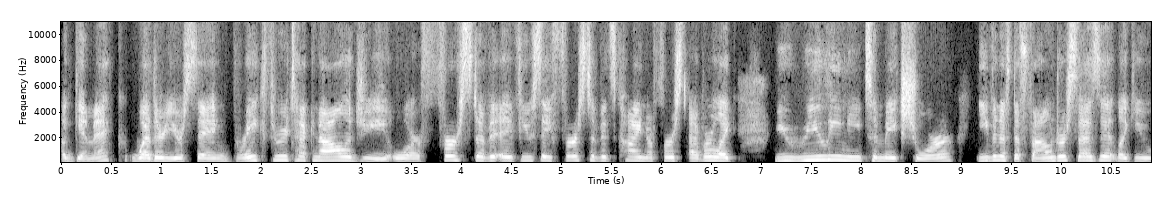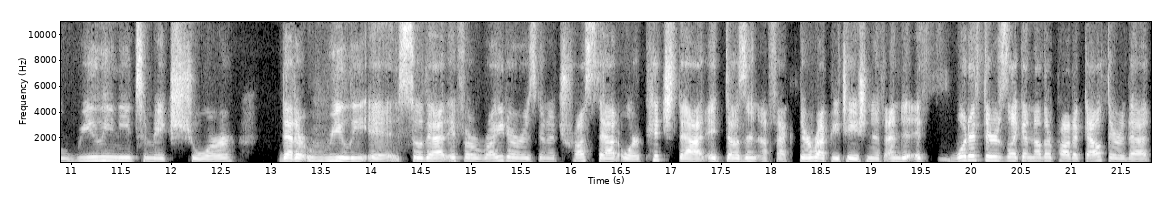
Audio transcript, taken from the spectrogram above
a gimmick whether you're saying breakthrough technology or first of it if you say first of its kind or first ever like you really need to make sure even if the founder says it like you really need to make sure that it really is so that if a writer is going to trust that or pitch that it doesn't affect their reputation. If and if what if there's like another product out there that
